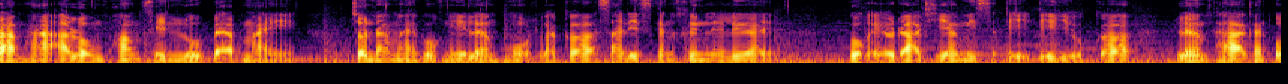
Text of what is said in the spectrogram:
ตามหาอารมณ์ความฟินรูปแบบใหม่ จนทำให้พวกนี้เริ่มโหดแล้วก็ซาดิสกันขึ้นเรื่อยๆ พวกเอลดาที่ยังมีสติดีอยู่ก็เริ่มพากันอ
